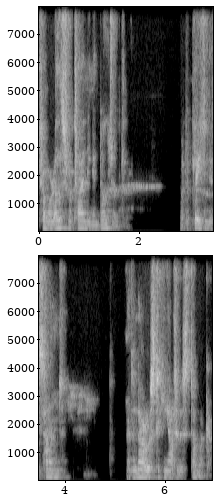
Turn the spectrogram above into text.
somewhere else reclining indulgently, with a plate in his hand and an arrow sticking out of his stomach.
